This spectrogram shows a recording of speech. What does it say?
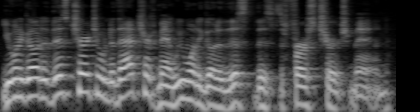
You want to go to this church? You want to that church? Man, we want to go to this this first church, man.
